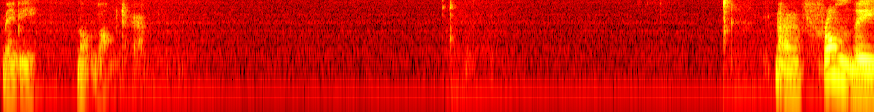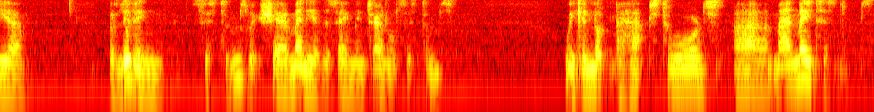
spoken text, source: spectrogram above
maybe not long term. Now from the, uh, the living systems, which share many of the same internal systems, we can look perhaps towards uh, man-made systems.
